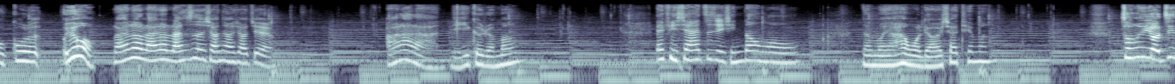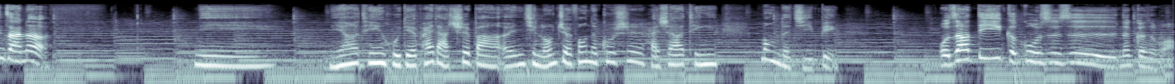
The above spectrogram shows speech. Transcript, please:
这个都找过了。哎呦，来了来了，蓝色的小鸟小姐。啊啦啦，你一个人吗？艾比现在自己行动哦。那么要和我聊一下天吗？终于有进展了。你。你要听蝴蝶拍打翅膀而引起龙卷风的故事，还是要听梦的疾病？我知道第一个故事是那个什么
